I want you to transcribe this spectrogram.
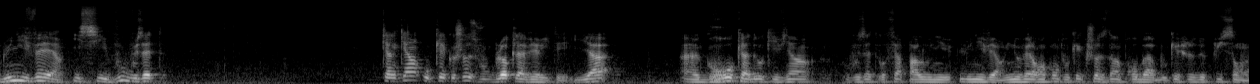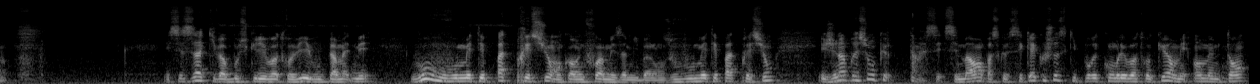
l'univers, ici, vous, vous êtes quelqu'un ou quelque chose vous bloque la vérité. Il y a un gros cadeau qui vient vous être offert par l'univers, une nouvelle rencontre ou quelque chose d'improbable ou quelque chose de puissant. Et c'est ça qui va bousculer votre vie et vous permettre. Mais vous, vous vous mettez pas de pression, encore une fois, mes amis balance. Vous vous mettez pas de pression. Et j'ai l'impression que. C'est marrant parce que c'est quelque chose qui pourrait combler votre cœur, mais en même temps,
